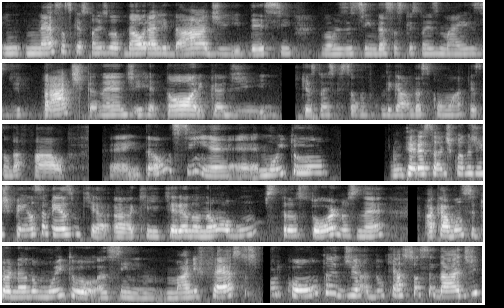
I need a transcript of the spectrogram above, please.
em, nessas questões da oralidade e desse, vamos dizer assim, dessas questões mais de prática, né? De retórica, de, questões que são ligadas com a questão da fala. É, então, sim, é, é, muito interessante quando a gente pensa mesmo que, a, que, querendo ou não, alguns transtornos, né, acabam se tornando muito, assim, manifestos por conta de, do que a sociedade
